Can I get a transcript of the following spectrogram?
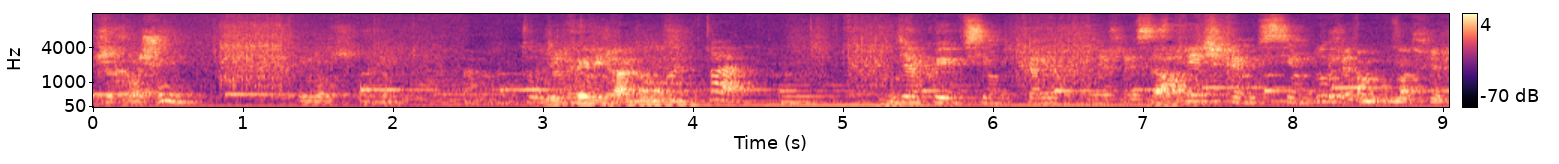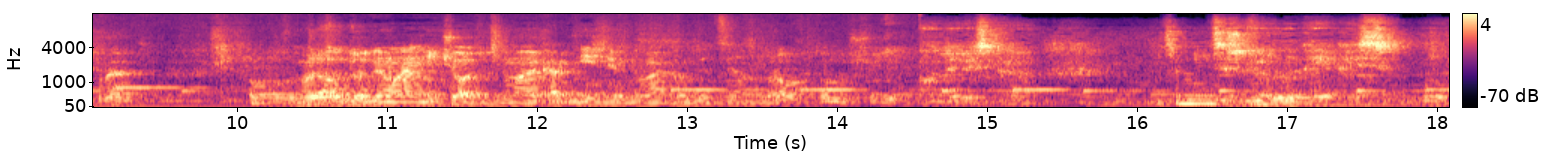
Вже хорошо? Ну, супер. Лікарі гарно? Так. Дякую всім лікарям, звісно, сестричкам, всім дуже. У нас є проект. Да, тут немає нічого, тут немає карнізів, немає кондиціонерів. Справа в тому, що є Дивись, це мені це ж невелике якесь було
